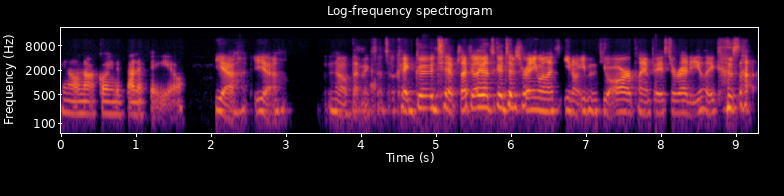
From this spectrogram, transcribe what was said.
you know, not going to benefit you. Yeah. Yeah. No, that makes sense. Okay, good tips. I feel like that's good tips for anyone that's, you know, even if you are plant based already, like, that,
